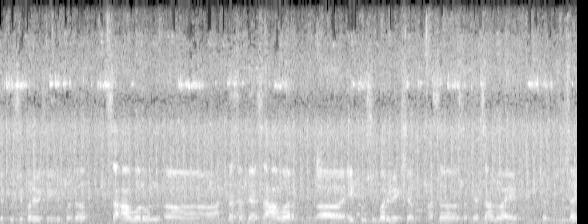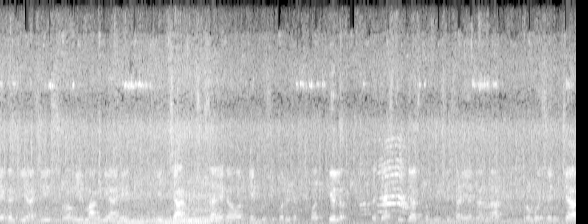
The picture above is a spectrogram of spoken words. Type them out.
ते कृषी पर्यवेक्षकाची पदं सहावरून आत्ता सध्या सहावर एक कृषी पर्यवेक्षक असं सध्या चालू आहे. तर कृषी सहाय्यकांची अशी स्ट्रॉंगली मागणी आहे की चार कृषी सहाय्यकावर एक कृषी पर्यवेक्षक पद केलं तर जास्तीत जास्त कृषी सहाय्यकांना प्रमोशनच्या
